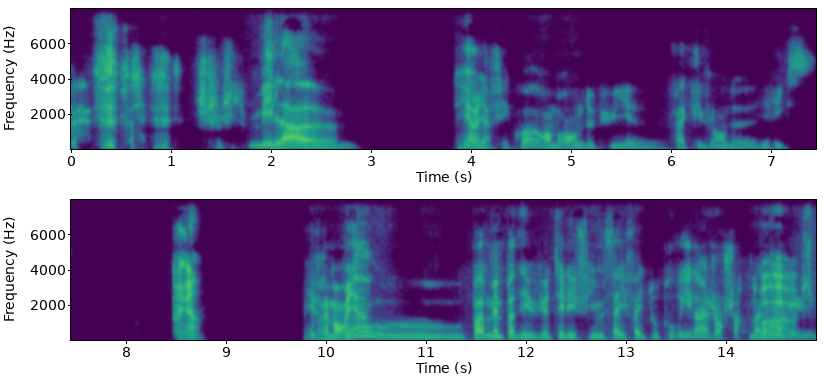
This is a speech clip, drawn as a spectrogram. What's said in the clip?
Mais là, euh... d'ailleurs, il a fait quoi Rembrandt depuis, euh... enfin Cleveland euh, d'Erix Rien. Mais vraiment rien ou pas même pas des vieux téléfilms sci-fi tout pourris là, genre Sharknado Bah, et-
